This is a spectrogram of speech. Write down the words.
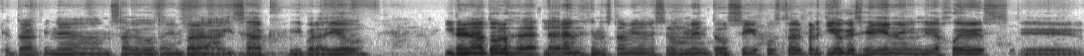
¿Qué tal, Pineda? Un saludo también para Isaac y para Diego. Y también a todos los ladrantes que nos están viendo en este momento. Sigue justo el partido que se viene el día jueves. Eh,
